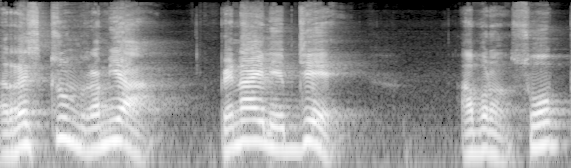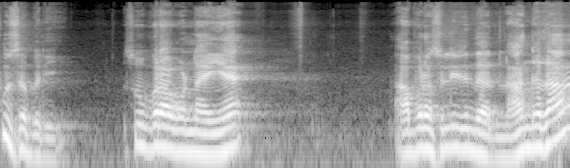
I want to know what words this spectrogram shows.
rest room Ramya phenyl FJ அப்புறம் சோப்பு சபரி. சூப்பராக பண்ணாங்க. அப்புறம் சொல்லியிருந்தார் நாங்கள் தான்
